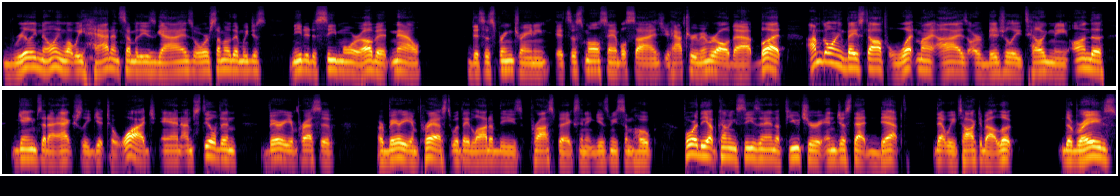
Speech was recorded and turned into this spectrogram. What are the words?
really knowing what we had in some of these guys, or some of them we just needed to see more of it. Now, this is spring training, it's a small sample size. You have to remember all that. But I'm going based off what my eyes are visually telling me on the games that I actually get to watch. And I'm still been very impressive or very impressed with a lot of these prospects. And it gives me some hope for the upcoming season and the future and just that depth that we've talked about. Look, the Braves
